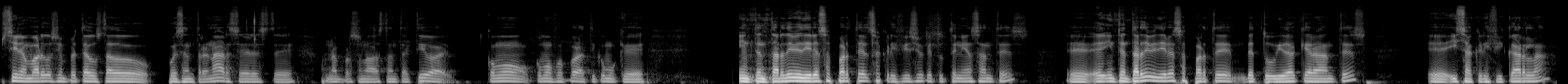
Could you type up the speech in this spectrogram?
sin embargo, siempre te ha gustado pues entrenar, ser este, una persona bastante activa. ¿Cómo, ¿Cómo fue para ti como que intentar dividir esa parte del sacrificio que tú tenías antes? Eh, eh, intentar dividir esa parte de tu vida que era antes y sacrificarla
